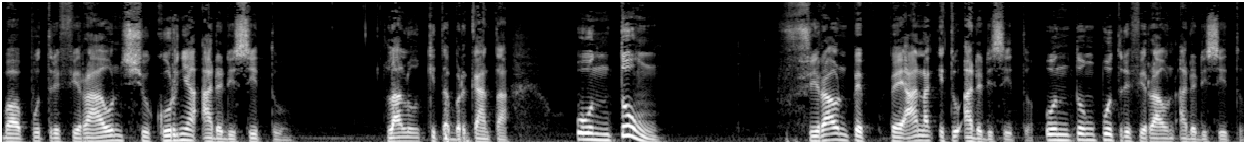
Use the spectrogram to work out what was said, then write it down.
bahwa putri Firaun syukurnya ada di situ. Lalu kita berkata, untung Firaun PP anak itu ada di situ. Untung putri Firaun ada di situ.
